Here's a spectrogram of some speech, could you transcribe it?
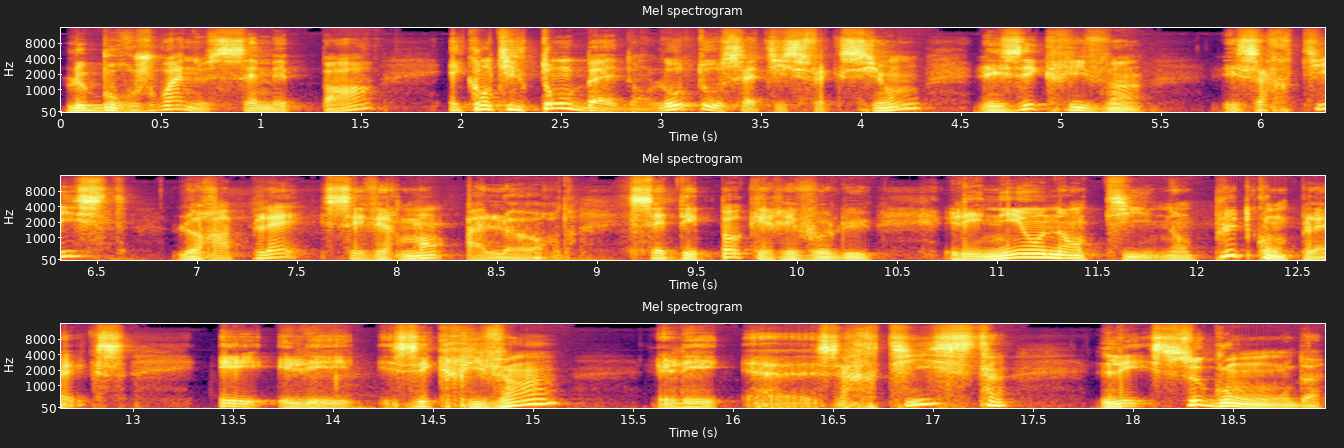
Le bourgeois ne s'aimait pas, et quand il tombait dans l'autosatisfaction, les écrivains, les artistes le rappelaient sévèrement à l'ordre. Cette époque est révolue. Les néonantis n'ont plus de complexe, et les écrivains, les euh, artistes, les secondes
